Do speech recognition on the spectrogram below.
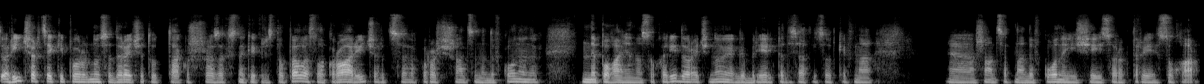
Річардс, який повернувся, до речі, тут також захисники Крістал Пелес, Лакроа, Річардс, е, хороші шанси на Девкони у них, непогані на Сухарі, до речі, ну і Габріель 50% на е, шансах на Девкони і ще й 43 Сухар.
